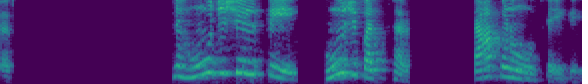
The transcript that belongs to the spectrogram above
કર. ને હું જ શિલ્પી હું જ પથ્થર ટાંકણું થઈ ગઈ.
